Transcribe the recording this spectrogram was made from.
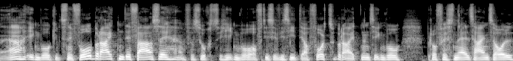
ja, irgendwo gibt es eine vorbereitende Phase, versucht sich irgendwo auf diese Visite auch vorzubereiten, wenn es irgendwo professionell sein soll.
